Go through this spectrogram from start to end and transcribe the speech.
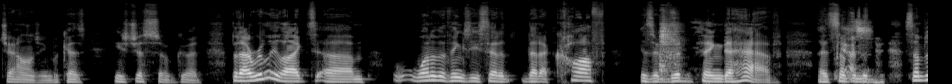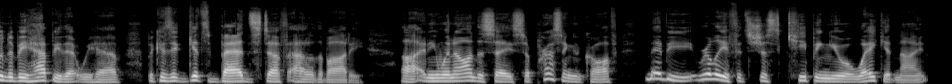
challenging because he's just so good. But I really liked um, one of the things he said that a cough is a good thing to have. It's something yes. to, something to be happy that we have because it gets bad stuff out of the body. Uh, and he went on to say suppressing a cough, maybe really if it's just keeping you awake at night,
